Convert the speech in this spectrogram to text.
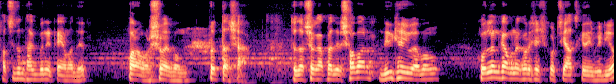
সচেতন থাকবেন, এটাই আমাদের পরামর্শ এবং প্রত্যাশা। তো দর্শক, আপনাদের সবার দীর্ঘায়ু এবং কল্যাণ কামনা করে শেষ করছি আজকের এই ভিডিও।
